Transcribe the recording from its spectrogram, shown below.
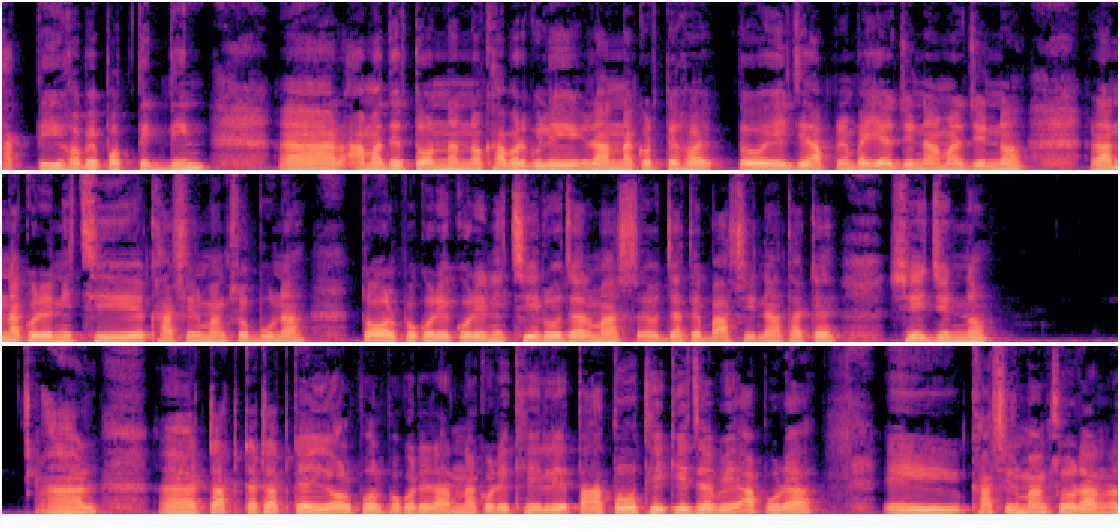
থাকতেই হবে প্রত্যেক দিন। আর আমাদের তো অন্যান্য খাবারগুলি রান্না করতে হয়। তো এই যে আপনার ভাইয়ার জন্য, আমার জন্য রান্না করে নিচ্ছি খাসির মাংস বোনা তো অল্প করে করে নিচ্ছি রোজার মাস, যাতে বাসি না থাকে, সেই জন্য। আর টাটকা টাটকা এই অল্প অল্প করে রান্না করে খেলে তা তো থেকে যাবে আপুরা। এই খাসির মাংস রান্না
